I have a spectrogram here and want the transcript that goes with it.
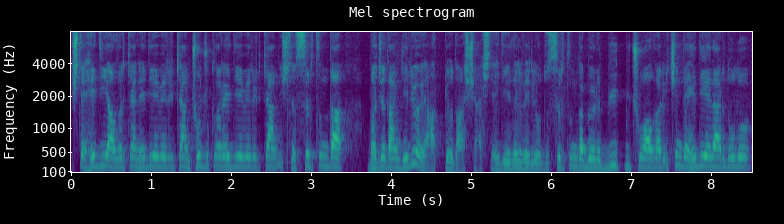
İşte hediye alırken, hediye verirken, çocuklara hediye verirken işte sırtında bacadan geliyor ya atlıyordu aşağı işte hediyeleri veriyordu. Sırtında böyle büyük bir çuval var, içinde hediyeler dolu.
